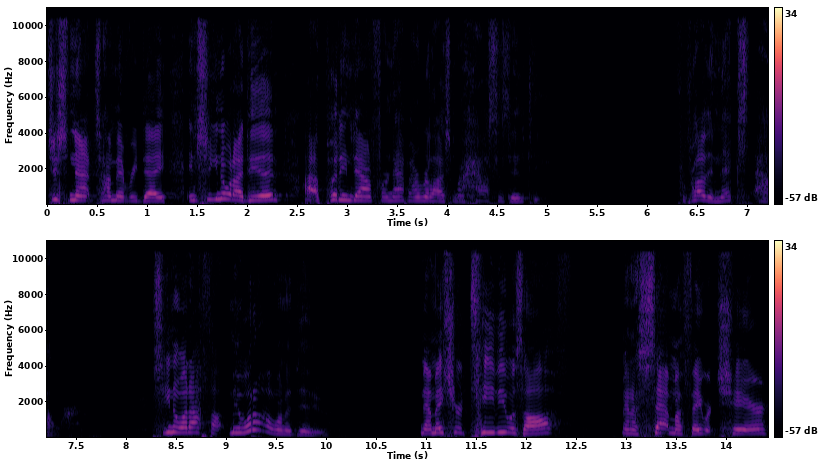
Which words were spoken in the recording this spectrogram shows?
Just nap time every day. And so, you know what I did? I put him down for a nap. I realized my house is empty for probably the next hour. So, you know what I thought? Man, what do I want to do? Now, make sure TV was off. Man, I sat in my favorite chair.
